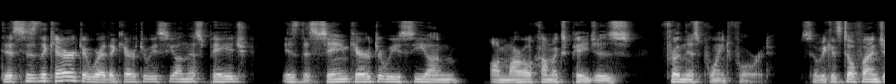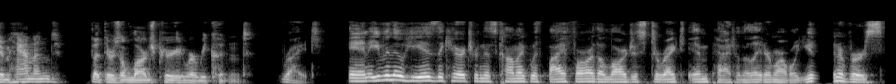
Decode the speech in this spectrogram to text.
This is the character where the character we see on this page is the same character we see on on Marvel Comics pages from this point forward. So we can still find Jim Hammond, but there's a large period where we couldn't. Right. And even though he is the character in this comic with by far the largest direct impact on the later Marvel universe,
